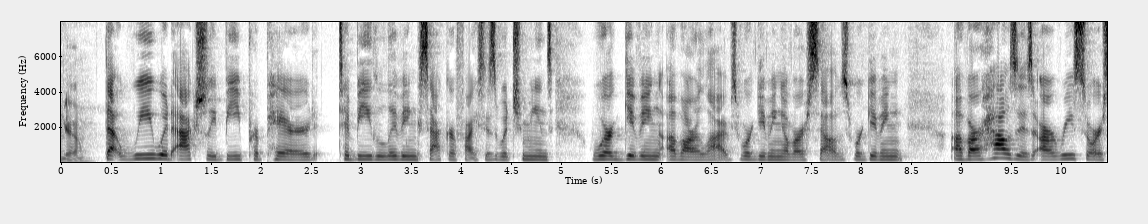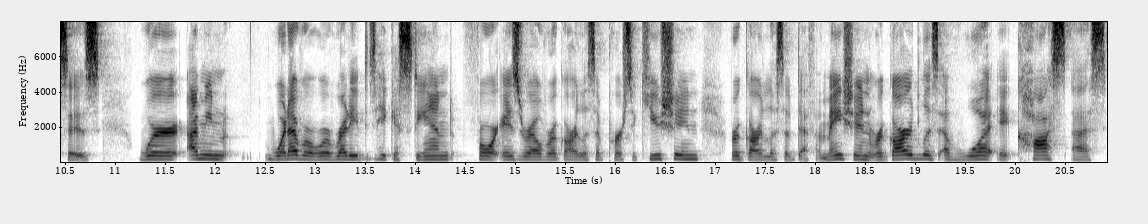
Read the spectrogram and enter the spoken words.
Yeah. that we would actually be prepared to be living sacrifices, which means we're giving of our lives, we're giving of ourselves, we're giving of our houses, our resources. We're, I mean, whatever, we're ready to take a stand for Israel, regardless of persecution, regardless of defamation, regardless of what it costs us.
